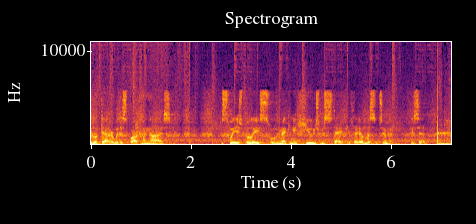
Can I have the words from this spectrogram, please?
looked at her with his sparkling eyes. The Swedish police will be making a huge mistake if they don't listen to me, he said.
